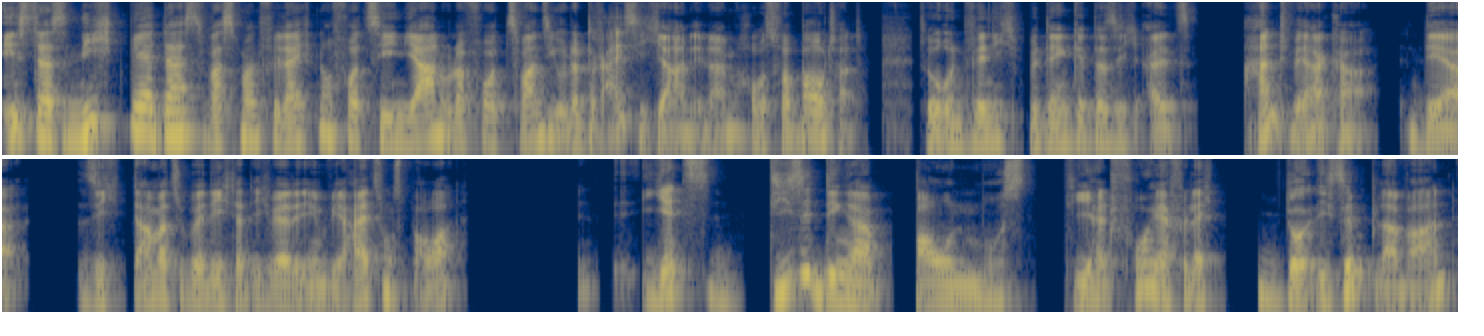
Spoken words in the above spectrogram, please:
ist das nicht mehr das, was man vielleicht noch vor 10 Jahren oder vor 20 oder 30 Jahren in einem Haus verbaut hat. So, und wenn ich bedenke, dass ich als Handwerker, der sich damals überlegt hat, ich werde irgendwie Heizungsbauer, jetzt diese Dinger bauen muss, die halt vorher vielleicht deutlich simpler waren,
